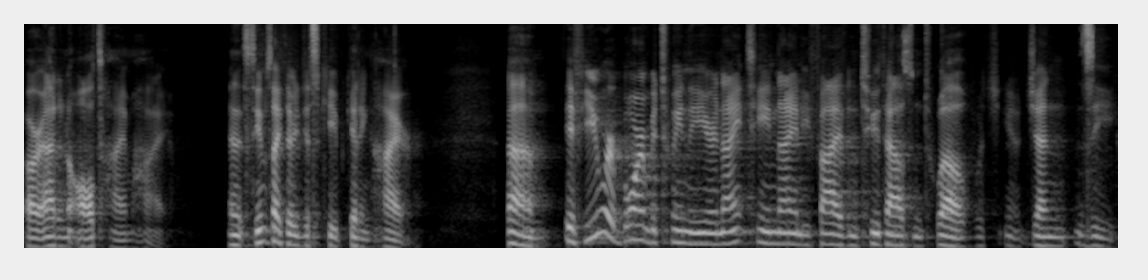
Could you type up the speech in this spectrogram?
are at an all time high. And it seems like they just keep getting higher. Um, if you were born between the year 1995 and 2012, which, you know, Gen Z,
